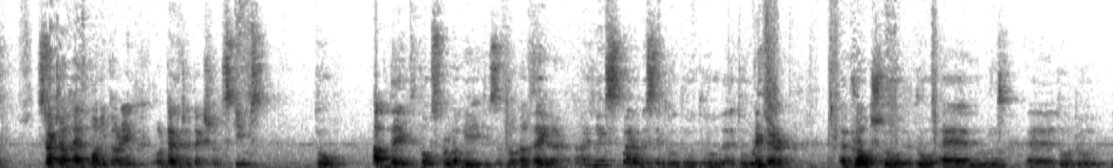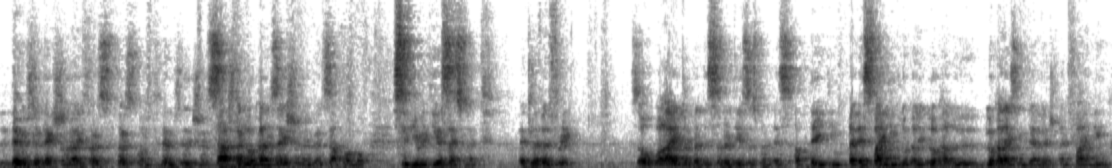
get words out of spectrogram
structural health monitoring or damage detection schemes to update those probabilities of local failure. Uh, it links quite obviously to, to, to, uh, to Rytter approach to, to, um, uh, to, to damage detection, right? First, first point, damage detection as such, then localization, and then some form of severity assessment at level three. So, well, I interpret the severity assessment as updating, uh, as finding locally, local, uh, localizing damage and finding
